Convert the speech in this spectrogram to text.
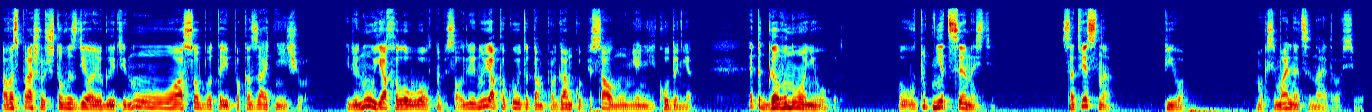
а вас спрашивают, что вы сделали, вы говорите, ну, особо-то и показать нечего. Или, ну, я Hello World написал. Или, ну, я какую-то там программку писал, но у меня ни кода нет. Это говно, а не опыт. Тут нет ценности. Соответственно, пиво. Максимальная цена этого всего.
